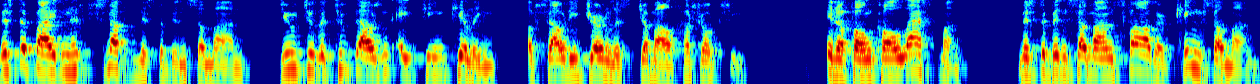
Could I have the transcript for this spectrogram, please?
Mr. Biden has snubbed Mr. bin Salman due to the 2018 killing of Saudi journalist Jamal Khashoggi. In a phone call last month, Mr. bin Salman's father, King Salman,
